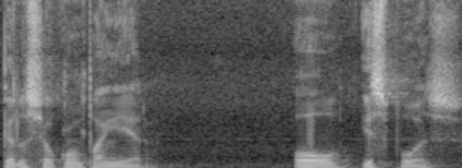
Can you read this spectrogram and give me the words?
pelo seu companheiro ou esposo.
